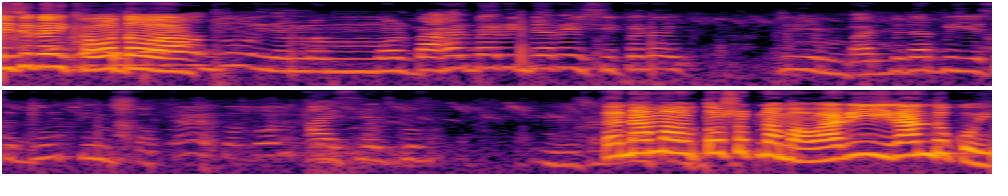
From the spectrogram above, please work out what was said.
এই জায়গায় খাওয়া দাওয়া। বাহির বাড়ি বেড়াইছি দুই তিনশো। আজকে তাই নামাও তোষক নামাও আর ই রান্ধ কই?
